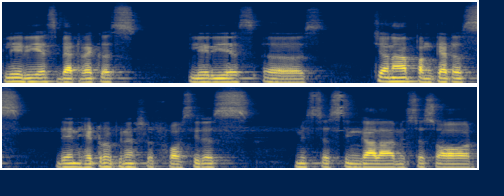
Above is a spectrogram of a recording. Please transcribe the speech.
Clarias batrachus, Clarias uh, Channa punctatus, then Heteropinus fossilus, Mr. Singala, Mr. Saur,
